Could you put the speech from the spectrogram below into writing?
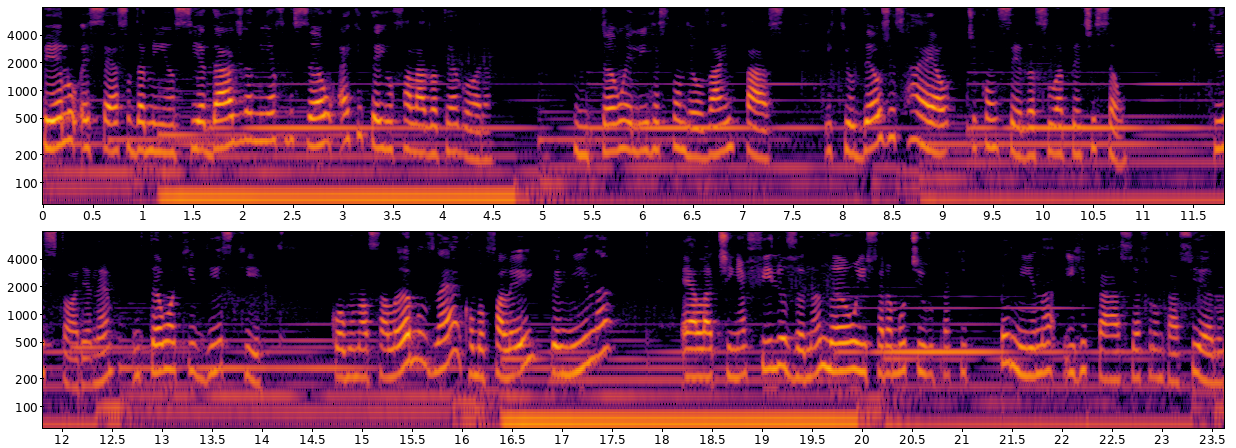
pelo excesso da minha ansiedade da minha aflição é que tenho falado até agora. Então ele respondeu: Vá em paz e que o Deus de Israel te conceda a sua petição. Que história, né? Então aqui diz que, como nós falamos, né? Como eu falei, Penina, ela tinha filhos, Ana não, e isso era motivo para que Penina irritasse e afrontasse Ana.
